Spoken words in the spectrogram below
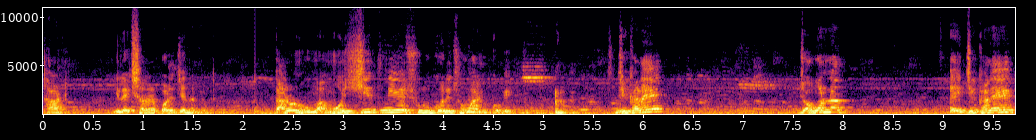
থার্ড ইলেকশনের পরে জেনে নেবে। কারণ হুমা- মসজিদ নিয়ে শুরু করেছে হুমায়ুন কবির। যেখানে জগন্নাথ এই যেখানে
